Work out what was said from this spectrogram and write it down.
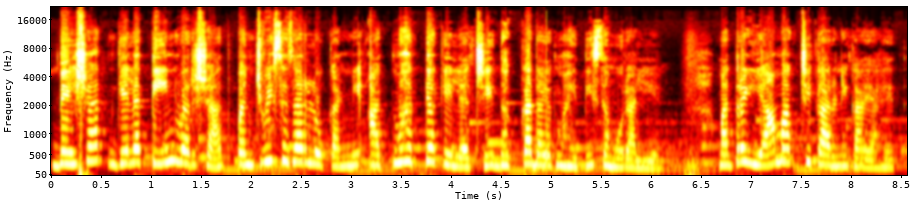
देशात गेल्या तीन वर्षात पंचवीस हजार लोकांनी आत्महत्या केल्याची धक्कादायक माहिती समोर आली आहे. मात्र यामागची कारणे काय आहेत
